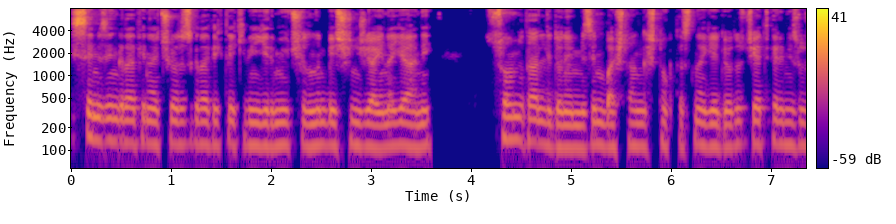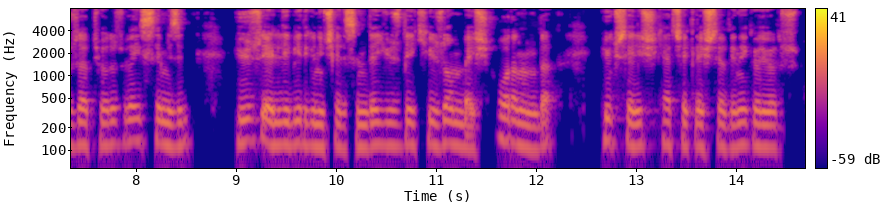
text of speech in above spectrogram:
Hissemizin grafiğini açıyoruz. Grafikte 2023 yılının 5. ayına yani son rally dönemimizin başlangıç noktasına geliyoruz. Cetvelimizi uzatıyoruz ve hissemizin 151 gün içerisinde %215 oranında yükseliş gerçekleştirdiğini görüyoruz.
